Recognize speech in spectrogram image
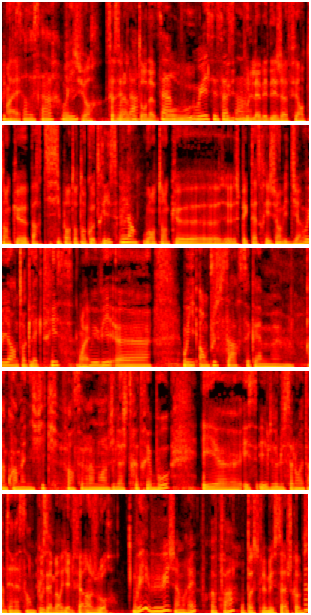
Le de Sarre, oui. Bien sûr, ça c'est l'incontournable pour vous. Oui, c'est ça. Vous, vous l'avez déjà fait en tant que participante, en tant qu'autrice Non. Ou en tant que euh, spectatrice, j'ai envie de dire Oui, en tant que lectrice. Oui, oui. Euh, oui, en plus, Sarre, c'est quand même euh, un coin magnifique. Enfin, c'est vraiment un village très très beau. Et, euh, et, le salon est intéressant. Vous aimeriez le faire un jour? Oui, oui, oui, j'aimerais, pourquoi pas. On passe le message comme ça,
